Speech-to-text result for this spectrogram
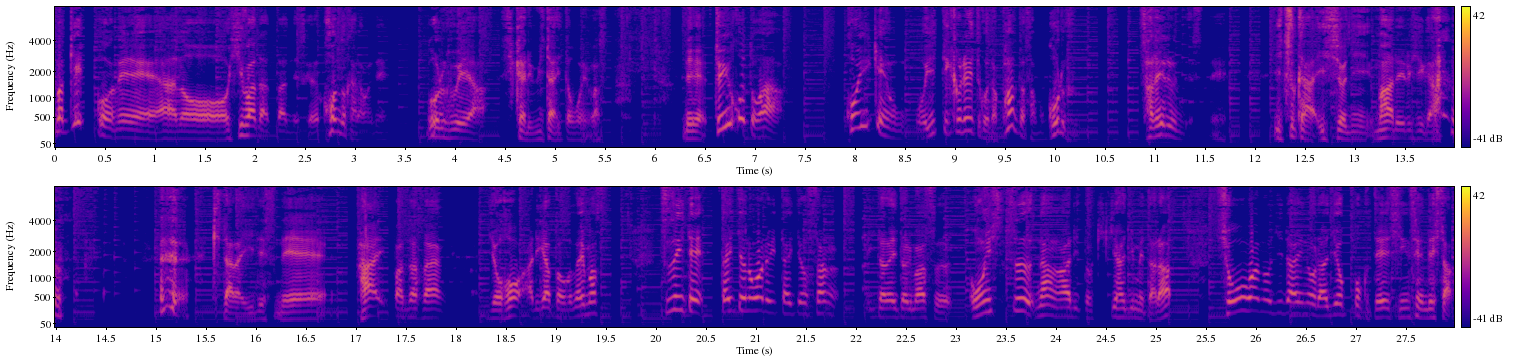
まあ、結構ね、あのー、暇だったんですけど、今度からはね、ゴルフウェアしっかり見たいと思います。で、ということは、こういう意見を言ってくれるってことは、パンタさんもゴルフされるんですね。いつか一緒に回れる日が 来たらいいですね。はい、パンダさん、情報ありがとうございます。続いて、体調の悪い隊長さん、いただいております。音質難ありと聞き始めたら、昭和の時代のラジオっぽくて新鮮でした。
